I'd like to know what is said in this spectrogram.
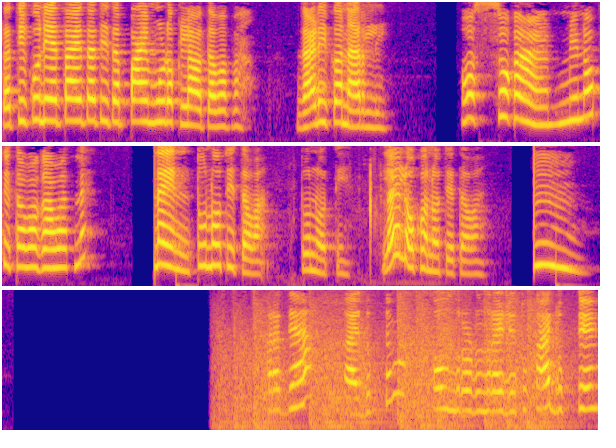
तर तिकून येता येता तिथं पाय मुडकला होता बापा. गाडी कनारली हो, असो काय? मी नव्हती तेव्हा गावात नाही तू नव्हती तेव्हा तू नव्हती. लय लोक नव्हते तेव्हा काय दुखते रडून राहिली? तू काय दुखते?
